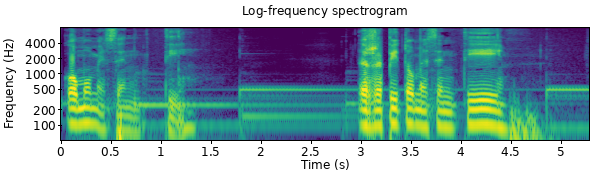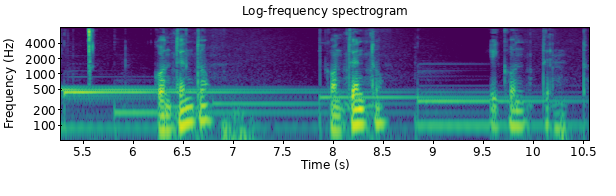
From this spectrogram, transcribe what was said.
cómo me sentí. Les repito, me sentí contento, contento y contento.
